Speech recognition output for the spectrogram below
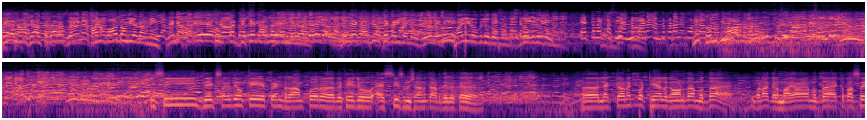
ਵੀਰੇ ਨਾ ਸਿਆਸਤ ਕਰ। ਸਾਨੂੰ ਬਹੁਤ ਆਉਂਦੀ ਆ ਕਰਨੀ। ਨਹੀਂ ਨਹੀਂ ਕਰੀ ਤੂੰ ਕਰ ਜਿੱਥੇ ਕਰਦਾ ਕਰੀ ਚੱਲੋ ਜਿੱਥੇ ਕਰਦੇ ਉੱਥੇ ਕਰੀ ਚੱਲੋ ਬਾਈ ਰੁਕ ਜਾ ਦੋ ਮਿੰਟ ਰੁਕ ਜਾ ਦੋ ਮਿੰਟ। ਇੱਕ ਮਿੰਟ ਅਸੀਂ ਅਨਪੜ੍ਹ ਅਨਪੜ੍ਹਾਂ ਨੇ ਵੋਟਾਂ ਤੁਹਾਨੂੰ ਕੀ ਤੁਸੀਂ ਦੇਖ ਸਕਦੇ ਹੋ ਕਿ ਪਿੰਡ ਰਾਮਪੁਰ ਵਿਖੇ ਜੋ ਐਸਸੀ ਸ਼ਮਸ਼ਾਨ ਘਾਟ ਦੇ ਵਿੱਚ ਇਲੈਕਟ੍ਰੋਨਿਕ ਭੱਠੀਆਂ ਲਗਾਉਣ ਦਾ ਮੁੱਦਾ ਹੈ, ਬੜਾ ਗਰਮਾਇਆ ਹੋਇਆ ਮੁੱਦਾ ਹੈ। ਇੱਕ ਪਾਸੇ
